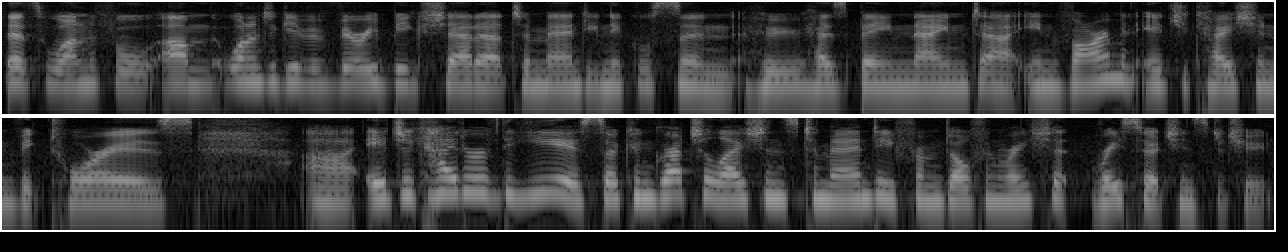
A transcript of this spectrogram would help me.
That's wonderful. Um, wanted to give a very big shout out to Mandy Nicholson, who has been named uh, Environment Education Victoria's uh, Educator of the Year. So, congratulations to Mandy from Dolphin Research Institute.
